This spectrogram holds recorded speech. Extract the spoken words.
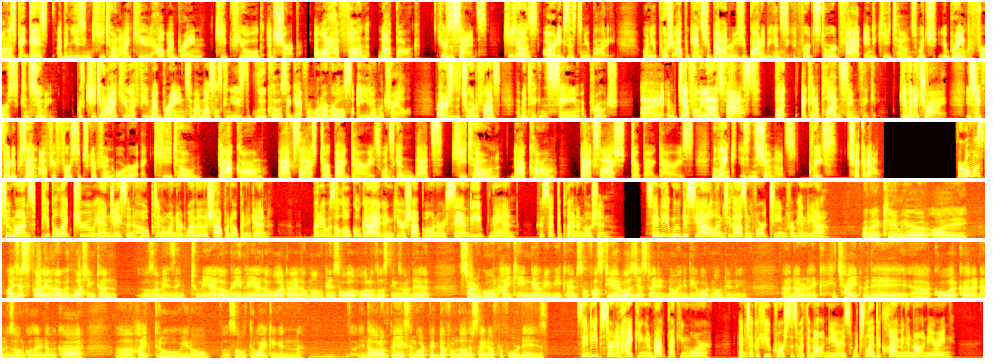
On those big days, I've been using Ketone IQ to help my brain keep fueled and sharp. I want to have fun, not bonk. Here's the science ketones already exist in your body. When you push up against your boundaries, your body begins to convert stored fat into ketones, which your brain prefers consuming. With Ketone IQ, I feed my brain so my muscles can use the glucose I get from whatever else I eat on the trail. Riders of the Tour de France have been taking the same approach. I am definitely not as fast, but I can apply the same thinking. Give it a try. You save 30% off your first subscription order at ketone.com backslash dirtbag diaries. Once again, that's ketone.com backslash dirtbag diaries. The link is in the show notes. Please check it out. For almost two months, people like True and Jason hoped and wondered whether the shop would open again. But it was a local guide and gear shop owner, Sandeep Nain, who set the plan in motion. Sandeep moved to Seattle in 2014 from India when I came here, I I just fell in love with Washington. It was amazing to me. I love greenery, I love water, I love mountains. So all, all of those things were there. Started going hiking every weekend. So first year was just I didn't know anything about mountaineering, and I would like hitchhike with a uh, co-worker at Amazon because I didn't have a car. Uh, hike through, you know, some through hiking in in the Olympics and got picked up from the other side after four days. Sandeep started hiking and backpacking more and took a few courses with the mountaineers, which led to climbing and mountaineering.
